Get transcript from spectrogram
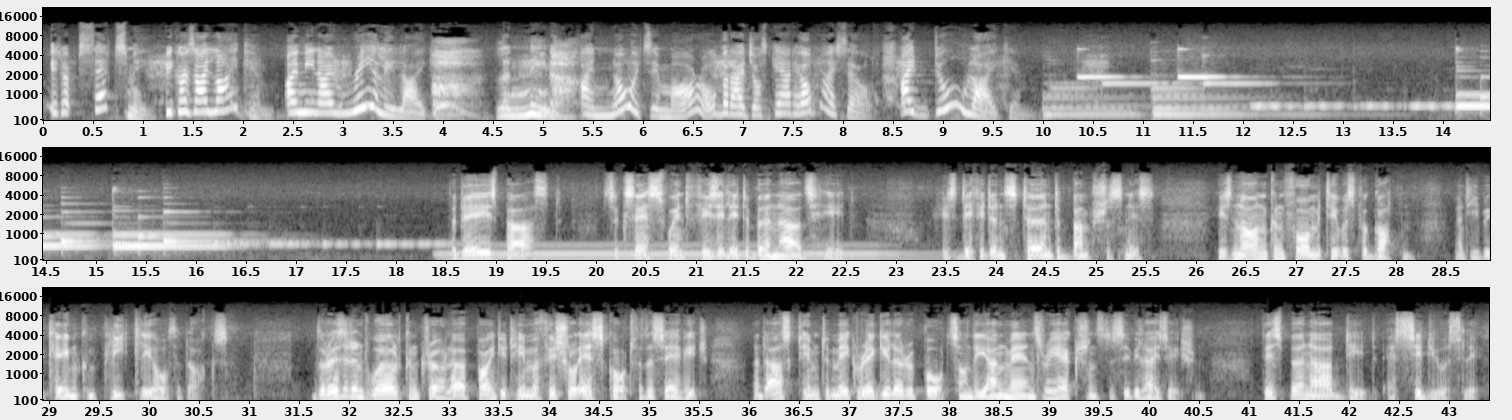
It upsets me because I like him. I mean, I really like him. Lenina. I know it's immoral, but I just can't help myself. I do like him. The days passed. Success went fizzily to Bernard's head. His diffidence turned to bumptiousness. His nonconformity was forgotten, and he became completely orthodox. The resident world controller appointed him official escort for the savage and asked him to make regular reports on the young man's reactions to civilization. This Bernard did assiduously.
